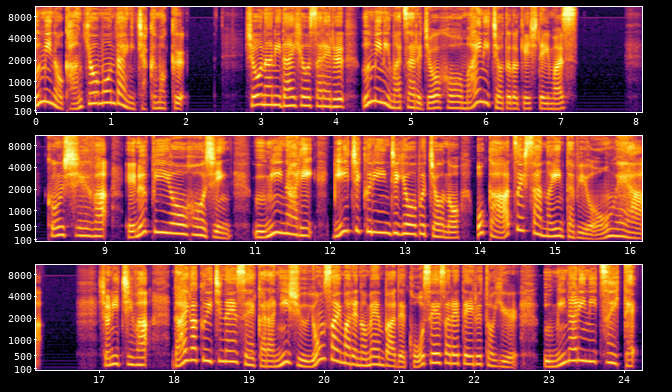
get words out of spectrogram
海の環境問題に着目。湘南に代表される海にまつわる情報を毎日お届けしています今週は NPO 法人海なりビーチクリーン事業部長の岡敦さんのインタビューをオンエア初日は大学1年生から24歳までのメンバーで構成されているという海なりについて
